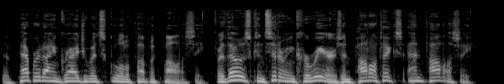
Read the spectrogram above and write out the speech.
The Pepperdine Graduate School of Public Policy for those considering careers in politics and policy.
